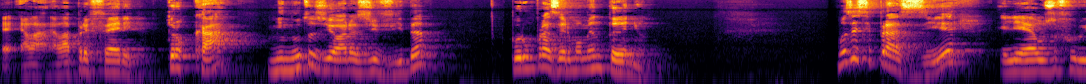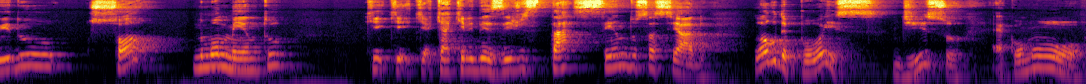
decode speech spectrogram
ela, ela prefere trocar minutos e horas de vida por um prazer momentâneo. Mas esse prazer ele é usufruído só no momento que, que, que, que aquele desejo está sendo saciado. Logo depois disso, é como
